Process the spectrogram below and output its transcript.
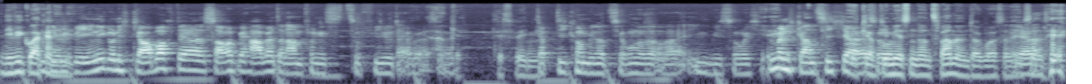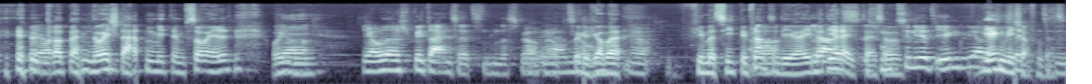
die will gar Und die keine. will wenig und ich glaube auch, der saure pH-Wert am Anfang ist zu viel teilweise. Okay, deswegen. Ich glaube, die Kombination oder, oder irgendwie so. Ich bin mir nicht ganz sicher. Ich glaube, also, die müssen dann zweimal am Tag Wasser wechseln. Ja. Gerade beim Neustarten mit dem Soil. Ui. ja, ja, oder später einsetzen. Das wäre auch eine Ja, Option. möglich, aber ja. Wie man sieht, bepflanzen Aber- die ja immer ja, direkt. Es, es also, funktioniert irgendwie, irgendwie schaffen sie es.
